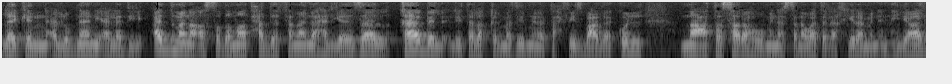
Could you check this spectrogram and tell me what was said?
لكن اللبناني الذي أدمن الصدمات حد الثمانة هل يزال قابل لتلقي المزيد من التحفيز بعد كل ما اعتصره من السنوات الأخيرة من انهيار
